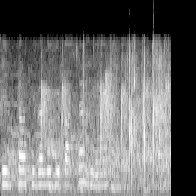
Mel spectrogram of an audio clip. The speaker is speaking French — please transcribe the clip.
c'est le temps qui va les départager. Hein.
